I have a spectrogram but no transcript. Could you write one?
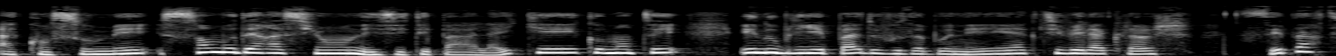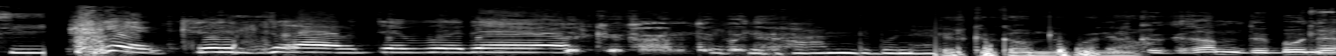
à consommer sans modération. N'hésitez pas à liker, commenter et n'oubliez pas de vous abonner et activer la cloche. C'est parti Quelques grammes de bonheur. Quelques grammes de Quelques bonheur. grammes de bonheur. Quelques grammes de bonheur.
